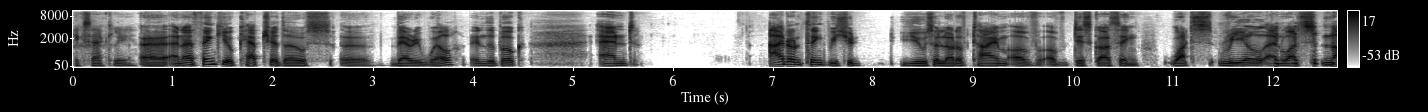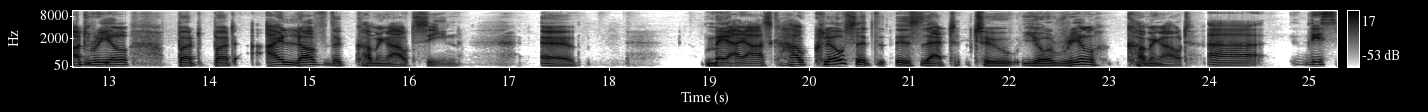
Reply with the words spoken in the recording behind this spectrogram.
Exactly. Uh, and I think you capture those uh, very well in the book. And I don't think we should use a lot of time of, of discussing what's real and what's not real. But but I love the coming out scene. Uh, may I ask how close it is that to your real coming out? Uh, this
